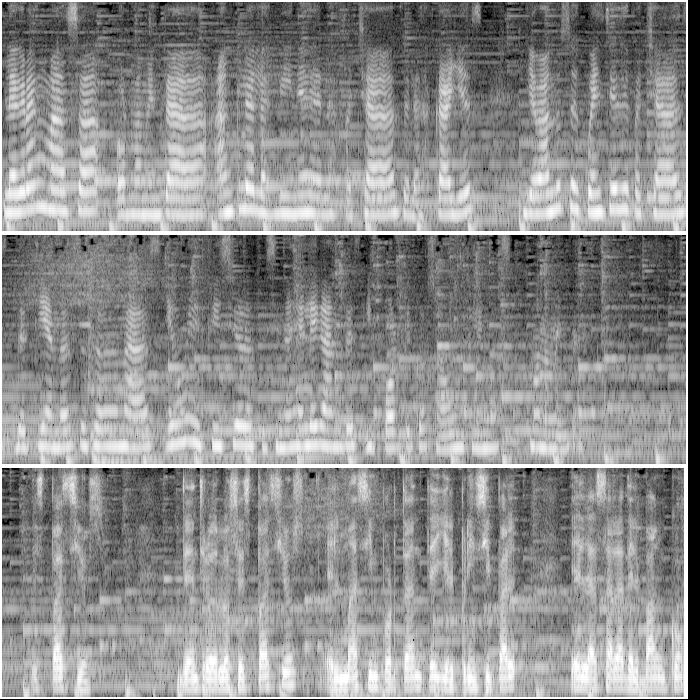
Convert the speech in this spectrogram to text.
La gran masa ornamentada ancla las líneas de las fachadas de las calles, llevando secuencias de fachadas de tiendas desordenadas y un edificio de oficinas elegantes y pórticos a un clima monumental. Espacios. Dentro de los espacios, el más importante y el principal es la sala del banco,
